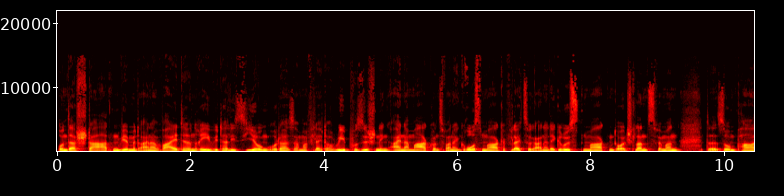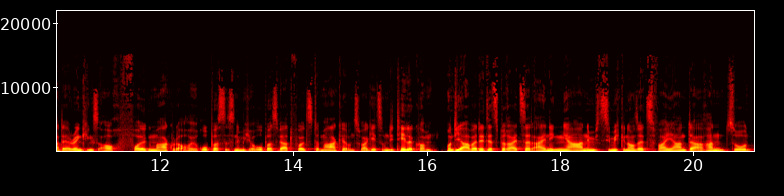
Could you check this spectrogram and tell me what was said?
Und da starten wir mit einer weiteren Revitalisierung oder sagen wir vielleicht auch Repositioning einer Marke und zwar einer großen Marke, vielleicht sogar einer der größten Marken Deutschlands, wenn man so ein paar der Rankings auch folgen mag oder auch Europas. Das ist nämlich Europas wertvollste Marke und zwar geht es um die Telekom. Und die arbeitet jetzt bereits seit einigen Jahren, nämlich ziemlich genau seit zwei Jahren daran, so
